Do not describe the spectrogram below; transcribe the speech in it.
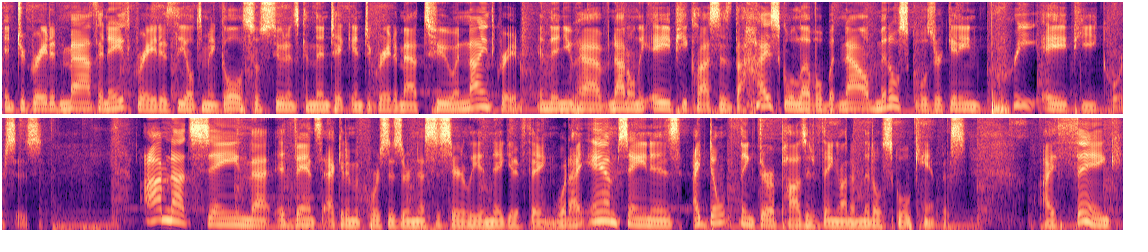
integrated math in eighth grade is the ultimate goal. So students can then take integrated math two in ninth grade. And then you have not only AP classes the high school level, but now middle schools are getting pre AP courses. I'm not saying that advanced academic courses are necessarily a negative thing. What I am saying is, I don't think they're a positive thing on a middle school campus. I think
